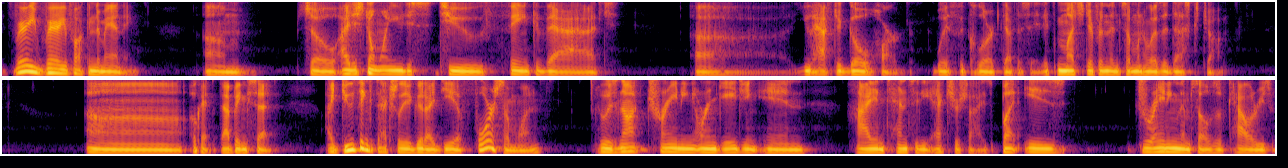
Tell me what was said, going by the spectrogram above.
It's very, very fucking demanding. Um, so I just don't want you to to think that uh, you have to go hard with the caloric deficit. It's much different than someone who has a desk job. Uh, okay, that being said, I do think it's actually a good idea for someone who is not training or engaging in high intensity exercise, but is draining themselves of calories.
